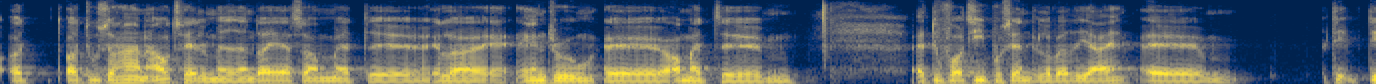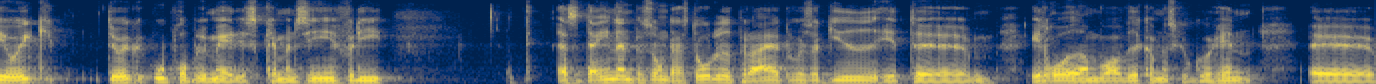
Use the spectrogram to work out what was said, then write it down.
og, og du så har en aftale med Andreas om, at, øh, eller Andrew, øh, om at, øh, at du får 10%, eller hvad ved jeg, øh, det, det, er jo ikke, det er jo ikke uproblematisk, kan man sige, fordi altså, der er en eller anden person, der har stolet på dig, og du har så givet et, øh, et råd om, hvor vedkommende skal gå hen. Øh,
